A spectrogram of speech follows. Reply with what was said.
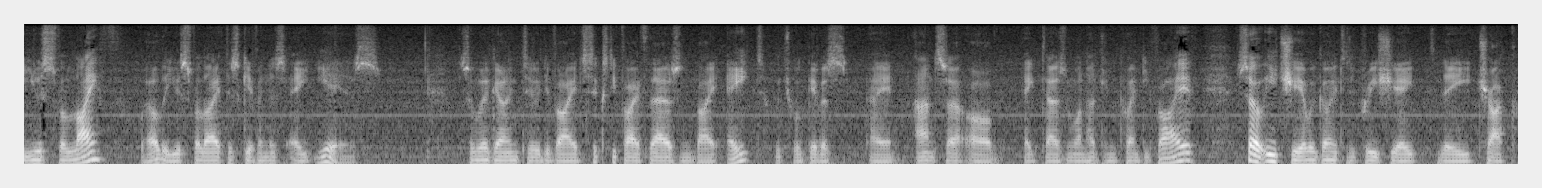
The useful life, well, the useful life is given as 8 years. So we're going to divide 65,000 by 8, which will give us an answer of 8,125. So each year we're going to depreciate the truck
